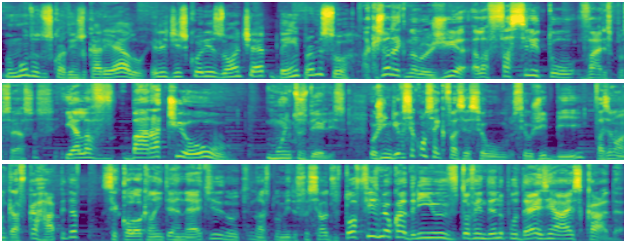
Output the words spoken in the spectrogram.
No mundo dos quadrinhos do Cariello, ele diz que o horizonte é bem promissor. A questão da tecnologia, ela facilitou vários processos e ela barateou muitos deles. Hoje em dia você consegue fazer seu, seu gibi, fazendo uma gráfica rápida, você coloca na internet, no, na sua mídia social, diz, tô, fiz meu quadrinho e tô vendendo por 10 reais cada.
